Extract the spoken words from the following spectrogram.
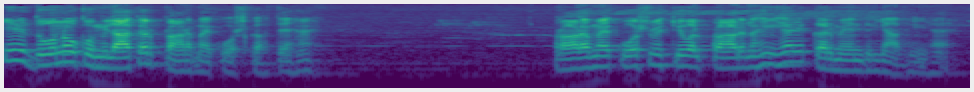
इन दोनों को मिलाकर प्राणमय कोष कहते हैं। प्राणमय कोष में केवल प्राण नहीं है कर्मेंद्रियाँ भी हैं।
